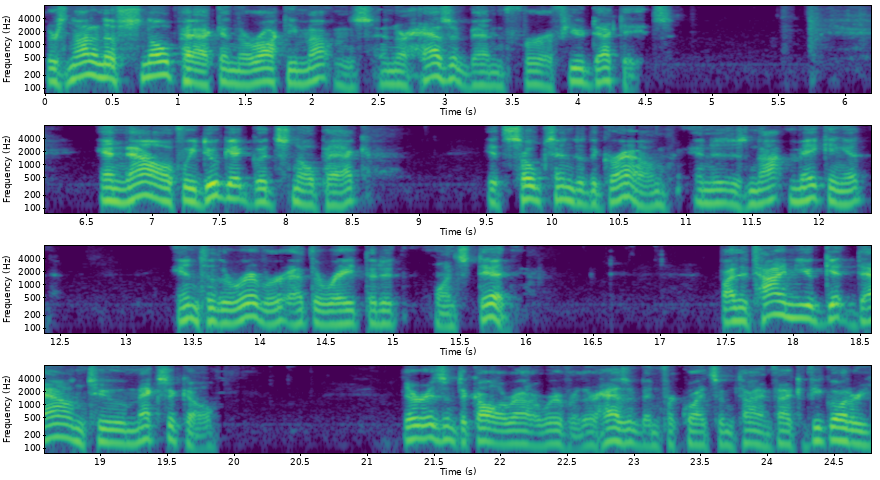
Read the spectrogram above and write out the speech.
there's not enough snowpack in the Rocky Mountains, and there hasn't been for a few decades. And now, if we do get good snowpack, it soaks into the ground and it is not making it into the river at the rate that it once did by the time you get down to Mexico, there isn't the Colorado River. There hasn't been for quite some time. In fact, if you go to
